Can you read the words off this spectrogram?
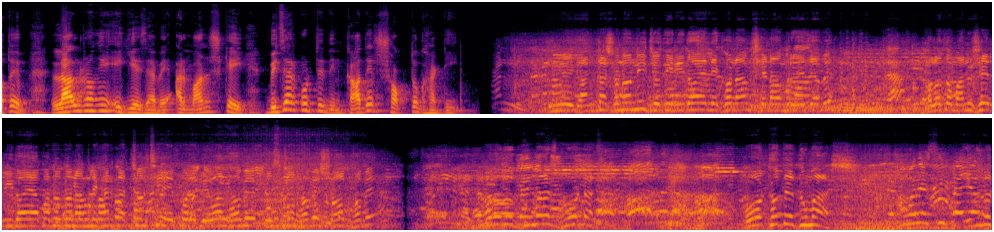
অতএব লাল রঙে এগিয়ে যাবে আর মানুষকেই বিচার করতে দিন কাদের শক্ত ঘাঁটি। তুমি ওই গানটা শোনোনি? যদি হৃদয়ে লেখো নাম সে নাম রয়ে যাবে। ফলত মানুষের হৃদয়ে আপাতত নাম লেখার কাজ চলছে। এরপরে দেওয়াল হবে পোস্টার হবে সব হবে। এখনও তো দু মাস ভোট আছে। ভোট হতে দু মাস। এগুলো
